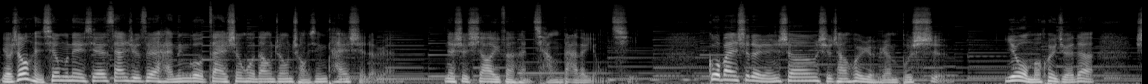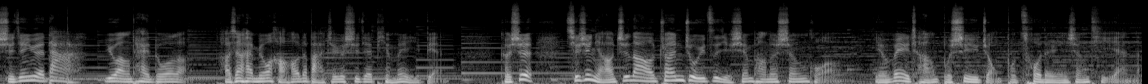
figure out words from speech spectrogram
有时候很羡慕那些三十岁还能够在生活当中重新开始的人，那是需要一份很强大的勇气。过半世的人生时常会惹人不适，因为我们会觉得。时间越大，欲望太多了，好像还没有好好的把这个世界品味一遍。可是，其实你要知道，专注于自己身旁的生活，也未尝不是一种不错的人生体验呢。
